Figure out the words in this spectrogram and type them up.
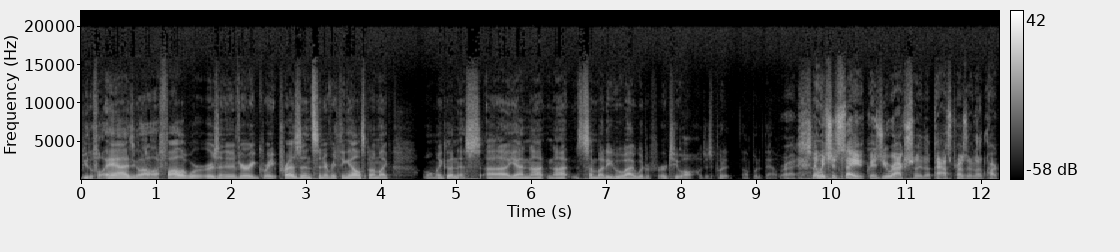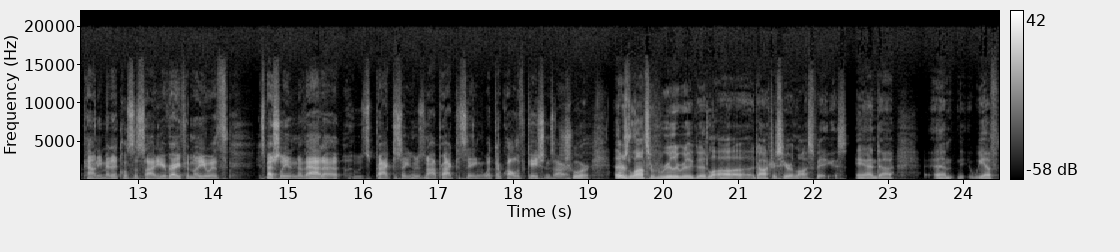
beautiful ads, he's got a lot of followers and a very great presence and everything else. But I'm like, oh my goodness, uh, yeah, not not somebody who I would refer to. I'll, I'll just put it, I'll put it that way. Right. So and we should say, because you were actually the past president of the Clark County Medical Society, you're very familiar with, especially in Nevada, who's practicing, who's not practicing, what their qualifications are. Sure. And there's lots of really, really good uh, doctors here in Las Vegas, and uh, um, we have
